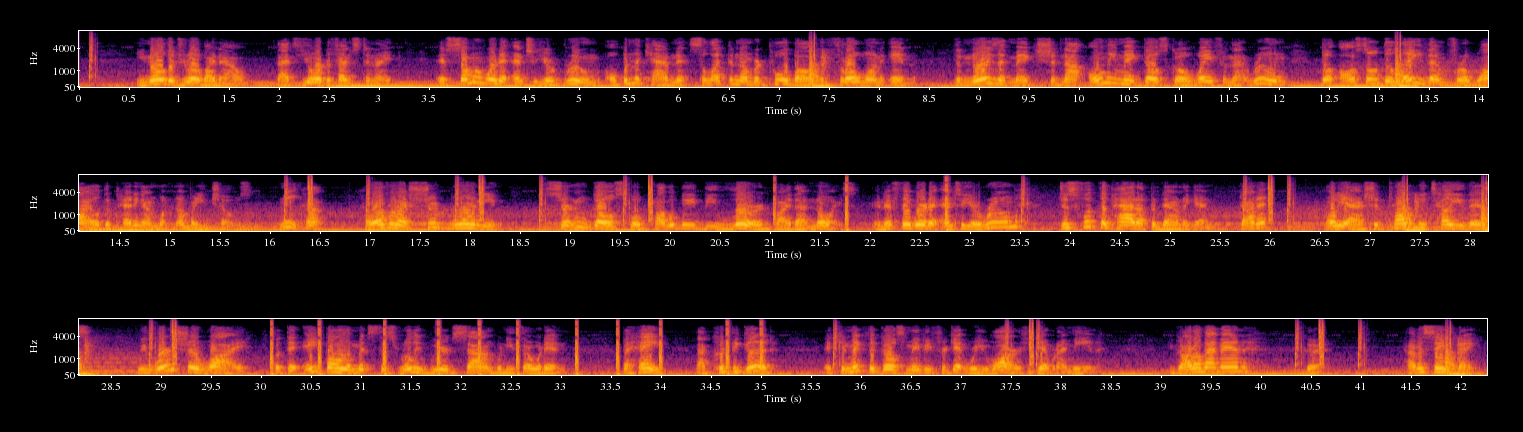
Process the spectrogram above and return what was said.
You know the drill by now. That's your defense tonight. If someone were to enter your room, open the cabinet, select a numbered pool ball, and throw one in, the noise it makes should not only make ghosts go away from that room, but also delay them for a while depending on what number you chose. Neat, huh? However, I should warn you, certain ghosts will probably be lured by that noise. And if they were to enter your room, just flip the pad up and down again. Got it? Oh yeah, I should probably tell you this. We weren't sure why, but the 8 ball emits this really weird sound when you throw it in. But hey, that could be good. It can make the ghost maybe forget where you are, if you get what I mean. You got all that, man? Good. Have a safe night.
